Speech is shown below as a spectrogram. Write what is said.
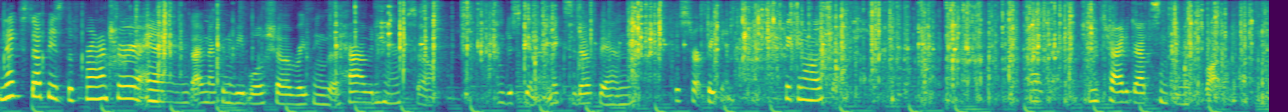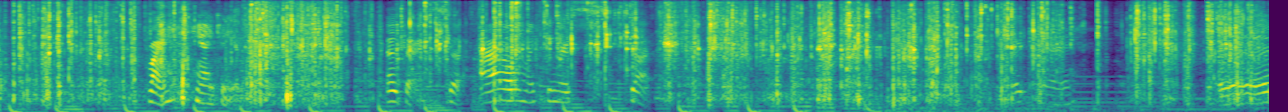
Next up is the furniture, and I'm not going to be able to show everything that I have in here, so I'm just going to mix it up and just start picking. Picking all this up. Okay, let me try to grab something at the bottom. My hand can get it. Okay, so, ow, my finger's stuck. Okay. Uh,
